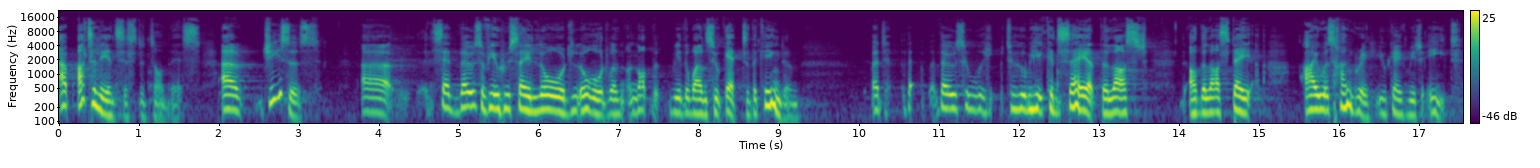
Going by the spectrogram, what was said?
utterly insistent on this. Uh, Jesus uh, said, Those of you who say, Lord, Lord, will not be the ones who get to the kingdom, but th- those who, to whom he can say at the last, on the last day, I was hungry, you gave me to eat.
